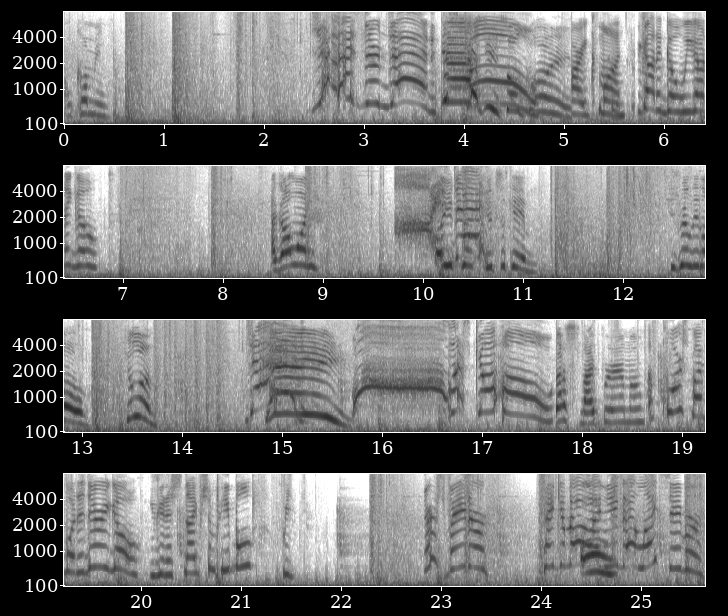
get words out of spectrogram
I'm coming. Yes, they're dead. Yes, you're so Go. good. All right, come on. We gotta go, we gotta go. I got one. Ah, Oh, you took, you took him. He's really low. Kill him. Dead. Yay! Let's go. That's sniper ammo. Of course, my buddy. There you go. You gonna snipe some people? We... There's Vader. Take him out. I Oh. need that lightsaber.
